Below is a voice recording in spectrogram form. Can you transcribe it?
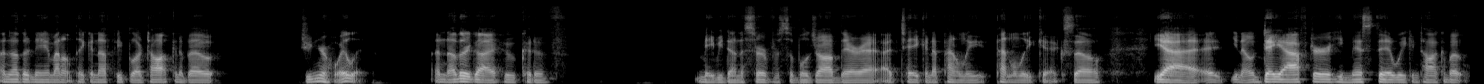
another name I don't think enough people are talking about, Junior Hoilett, another guy who could have maybe done a serviceable job there at, at taking a penalty penalty kick. So yeah, it, you know, day after he missed it, we can talk about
